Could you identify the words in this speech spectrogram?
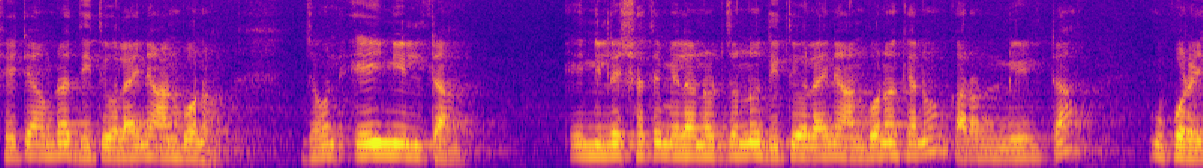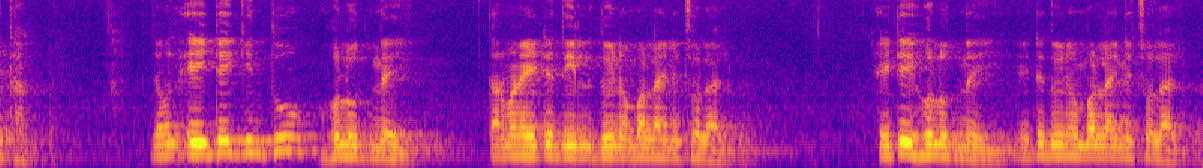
সেইটা আমরা দ্বিতীয় লাইনে আনব না। যেমন এই নীলটা, এই নীলের সাথে মেলানোর জন্য দ্বিতীয় লাইনে আনব না কেন? কারণ নীলটা উপরেই থাকবে। যেমন এইটাই কিন্তু হলুদ নেই, তার মানে এইটা দুই নম্বর লাইনে চলে আসবে। এইটাই হলুদ নেই এটা দুই নম্বর লাইনে চলে আসবে।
